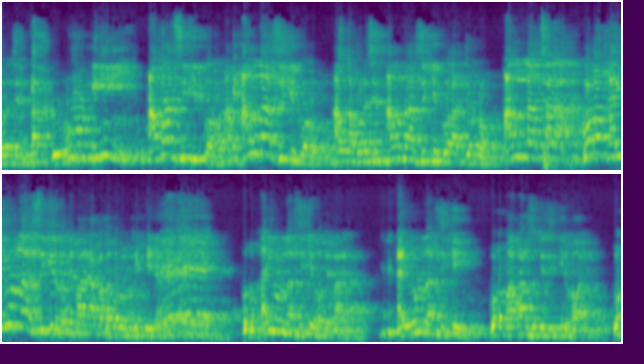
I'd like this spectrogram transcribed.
বলেছেন জিকির করো। আমি আল্লাহর জিকির করো। আল্লাহ বলেছেন, আল্লাহর জিকির করার জন্য আল্লাহ ছাড়া কোন গায়রুল্লাহ জিকির হতে পারে না। কথা বলুন ঠিক কিনা? কোন গায়রুল্লাহ জিকির হতে পারে না। গায়রুল্লাহ জিকির, কোন বাবার যদি জিকির হয়, কোন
